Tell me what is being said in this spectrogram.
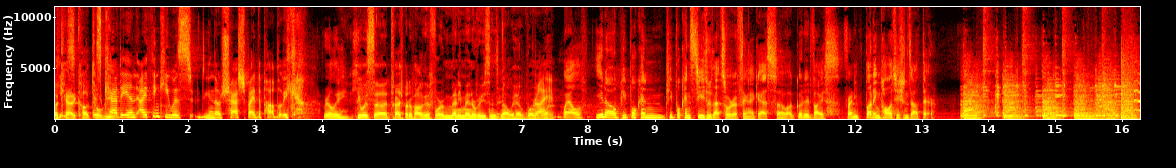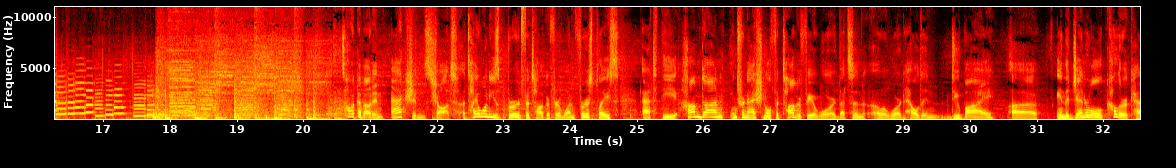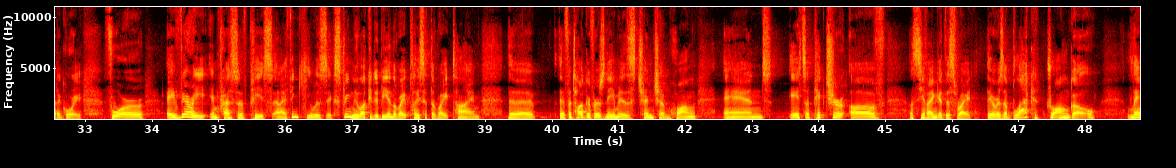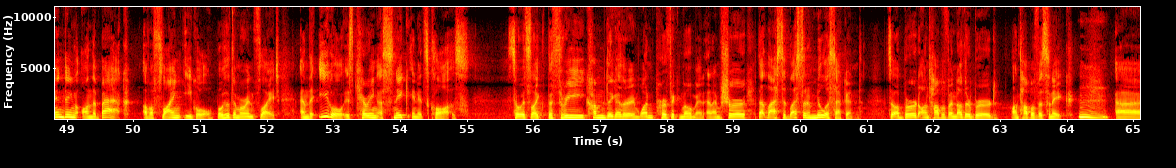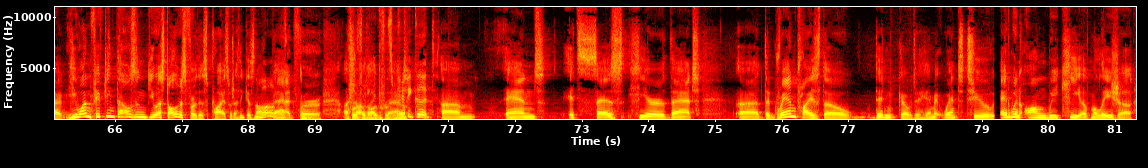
a cat called his cat, and I think he was, you know, trashed by the public. really. He was uh, trashed by the public for many, many reasons. Now we have one Right. more. Well, you know, people can people can see through that sort of thing, I guess. So, a good advice for any budding politicians out there. Talk about an action shot. A Taiwanese bird photographer won first place at the Hamdan International Photography Award. That's an award held in Dubai uh, in the general color category for a very impressive piece. And I think he was extremely lucky to be in the right place at the right time. The the photographer's name is Chen Cheng Huang, and it's a picture of. Let's see if I can get this right. There is a black drongo landing on the back of a flying eagle. Both of them are in flight, and the eagle is carrying a snake in its claws. So it's like the three come together in one perfect moment, and I'm sure that lasted less than a millisecond. So a bird on top of another bird on top of a snake. Uh, he won fifteen thousand U.S. dollars for this prize, which I think is not Oh. bad for a For shot like that yeah. Pretty good. and it says here that uh, the grand prize, though, didn't go to him. It went to Edwin Ong Wee Kee of Malaysia,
